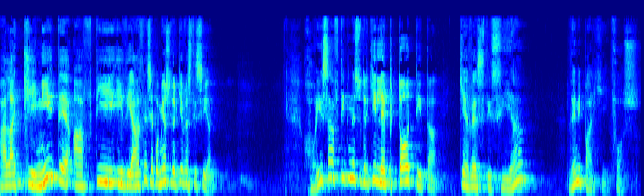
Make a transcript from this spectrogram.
αλλά κινείται αυτή η διάθεση από μια εσωτερική ευαισθησία. Χωρίς αυτή την εσωτερική λεπτότητα και ευαισθησία δεν υπάρχει φως.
